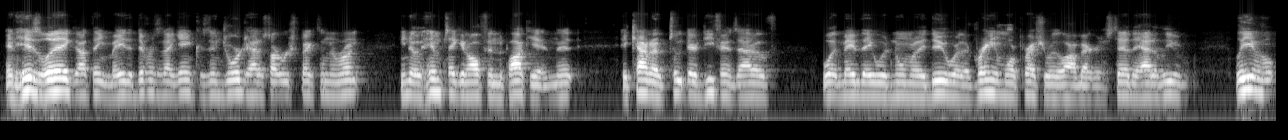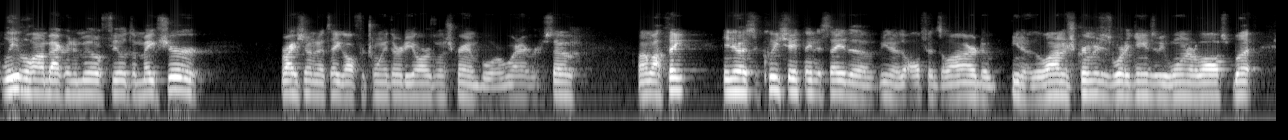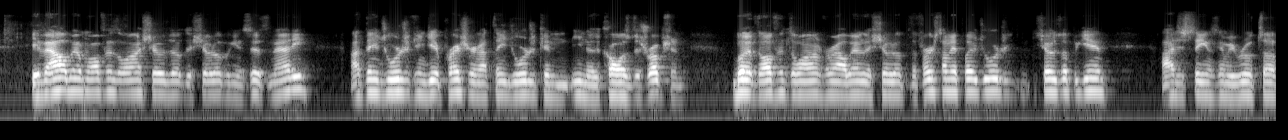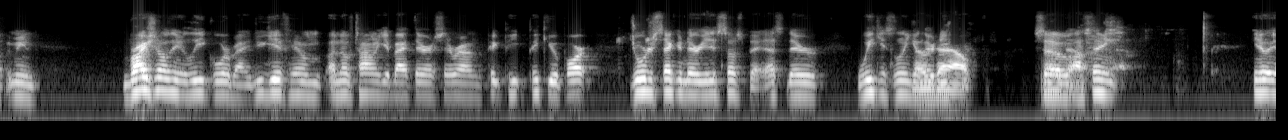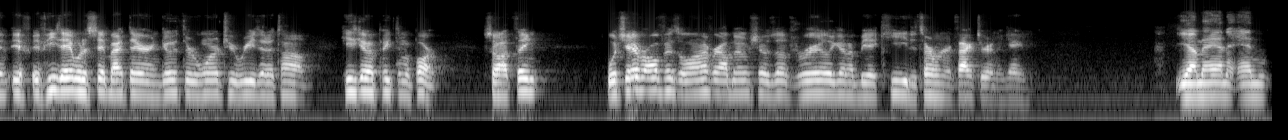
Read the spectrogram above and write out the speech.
And his leg, I think, made the difference in that game because then Georgia had to start respecting the run. You know, him taking off in the pocket, and it it kind of took their defense out of what maybe they would normally do, where they're bringing more pressure with the linebacker. Instead, they had to leave leave leave a linebacker in the middle of the field to make sure Bryce Young to take off for 20, 30 yards on a scramble or whatever. So, um, I think you know it's a cliche thing to say the you know the offensive line or the you know the line of scrimmage is where the games will be won or lost. But if Alabama offensive line shows up, that showed up against Cincinnati, I think Georgia can get pressure, and I think Georgia can you know cause disruption. But if the offensive line from Alabama that showed up the first time they played Georgia shows up again, I just think it's going to be real tough. I mean, Bryce Young's an elite quarterback. If you give him enough time to get back there and sit around and pick, pick, pick you apart, Georgia's secondary is suspect. That's their weakest link no in their doubt. defense. So No I think, you know, if, if, if he's able to sit back there and go through one or two reads at a time, he's going to pick them apart. So I think whichever offensive line for Alabama shows up is really going to be a key determining factor in the game. Yeah, man, and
